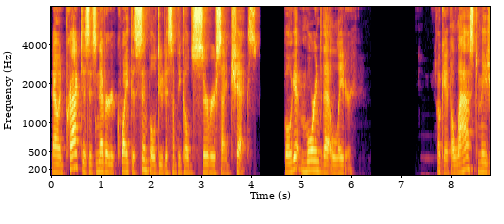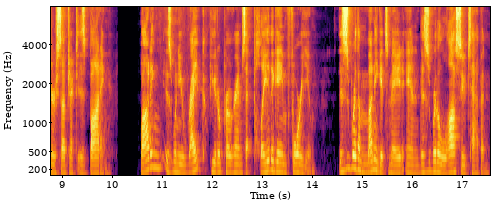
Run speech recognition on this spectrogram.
Now, in practice, it's never quite this simple due to something called server side checks. But we'll get more into that later. Okay, the last major subject is botting. Botting is when you write computer programs that play the game for you. This is where the money gets made, and this is where the lawsuits happen.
